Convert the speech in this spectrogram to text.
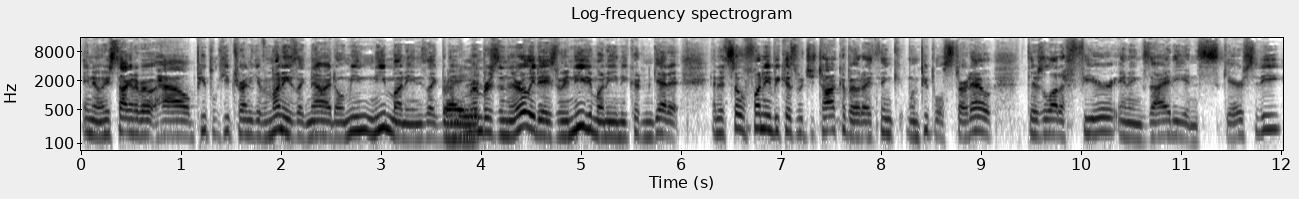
And, you know, he's talking about how people keep trying to give him money. He's like, now I don't need money, and he's like, but right. he remembers in the early days when he needed money and he couldn't get it. And it's so funny because what you talk about, I think when people start out, there's a lot of fear and anxiety and scarcity,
